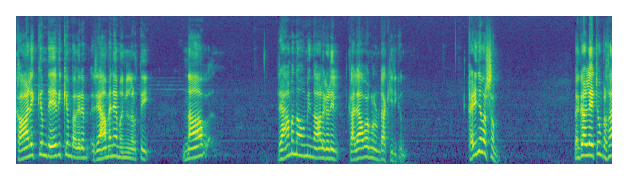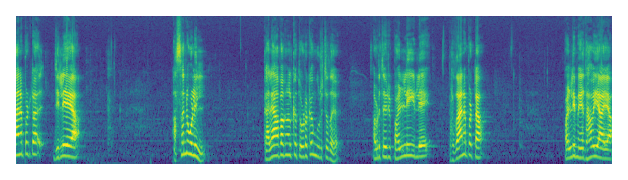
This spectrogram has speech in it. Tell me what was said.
കാളിക്കും ദേവിക്കും പകരം രാമനെ മുന്നിൽ നിർത്തി നാവ് രാമനവമി നാളുകളിൽ കലാപങ്ങൾ ഉണ്ടാക്കിയിരിക്കുന്നു. കഴിഞ്ഞ വർഷം ബംഗാളിലെ ഏറ്റവും പ്രധാനപ്പെട്ട ജില്ലയായ അസനോളിൽ കലാപങ്ങൾക്ക് തുടക്കം കുറിച്ചത് അവിടുത്തെ ഒരു പള്ളിയിലെ പ്രധാനപ്പെട്ട പള്ളി മേധാവിയായ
